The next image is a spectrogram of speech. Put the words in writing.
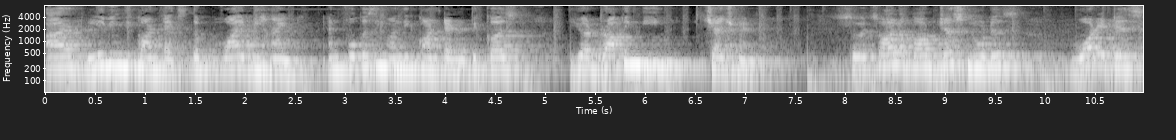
are leaving the context, the why behind, and focusing on the content because you are dropping the judgment. So, it's all about just notice what it is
